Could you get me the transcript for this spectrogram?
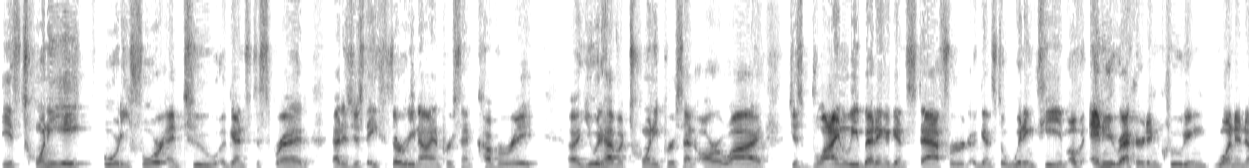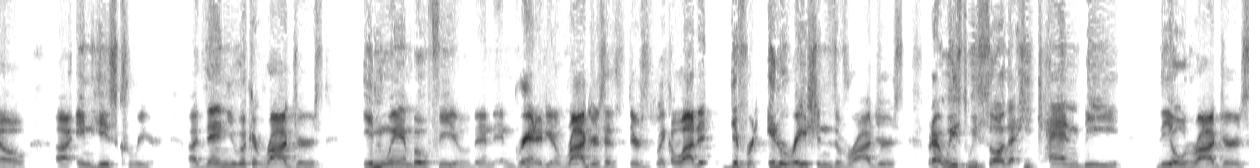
is 28 44 and 2 against the spread that is just a 39% cover rate uh, you would have a 20% ROI just blindly betting against Stafford against a winning team of any record, including 1 and 0 uh, in his career. Uh, then you look at Rodgers in Lambeau Field. And, and granted, you know, Rodgers has, there's like a lot of different iterations of Rodgers, but at least we saw that he can be the old Rodgers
